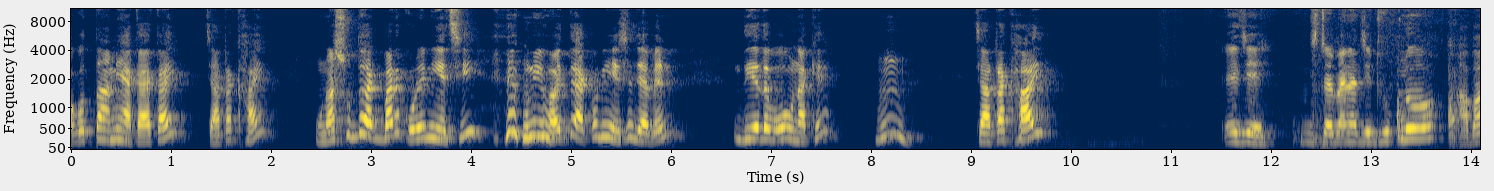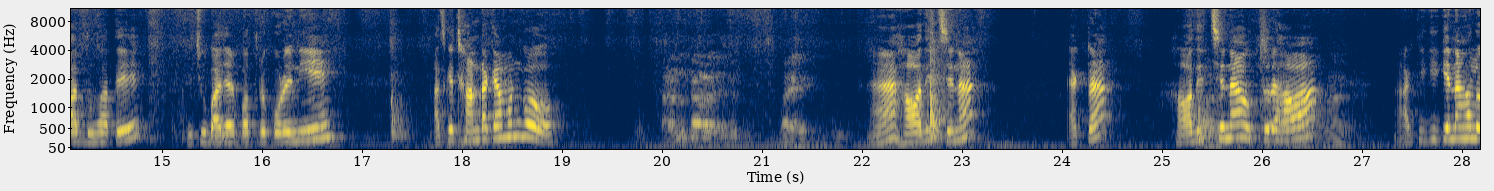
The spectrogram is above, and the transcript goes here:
অগত্যা আমি একা একাই চাটা খাই। উনার শুদ্ধ একবারে করে নিয়েছি, উনি হয়তো এখনই এসে যাবেন, দিয়ে দেবো ওনাকে হুম, চাটা খাই। এই যে মিস্টার ব্যানার্জি ঢুকলো, আবার দু হাতে কিছু বাজারপত্র করে নিয়ে। আজকে ঠান্ডা কেমন গো? হ্যাঁ হাওয়া দিচ্ছে না? একটা? হাওয়া দিচ্ছে না উত্তরে হাওয়া। আর কি কি কেনা হলো?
